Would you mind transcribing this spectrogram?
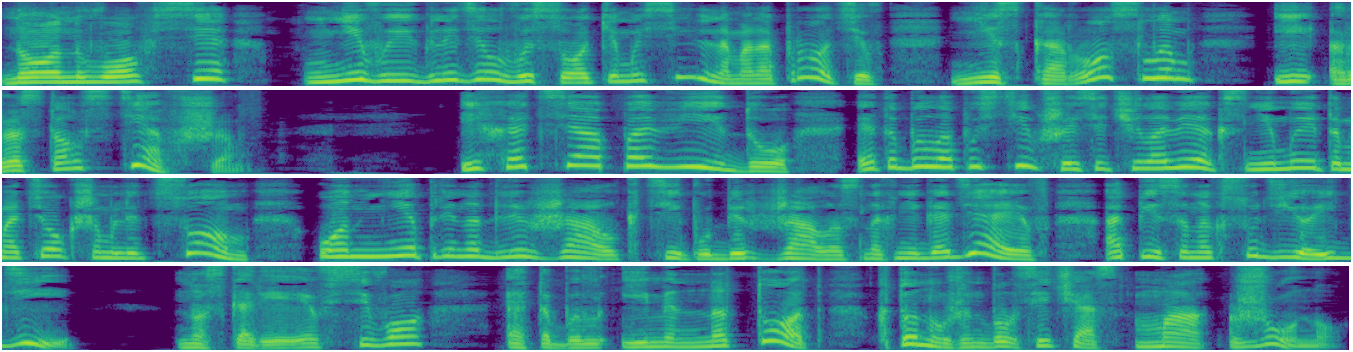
Но он вовсе не выглядел высоким и сильным, а, напротив, низкорослым и растолстевшим. И хотя по виду это был опустившийся человек с немытым отекшим лицом, он не принадлежал к типу безжалостных негодяев, описанных судьей Ди. Но, скорее всего, это был именно тот, кто нужен был сейчас Ма Жуну.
